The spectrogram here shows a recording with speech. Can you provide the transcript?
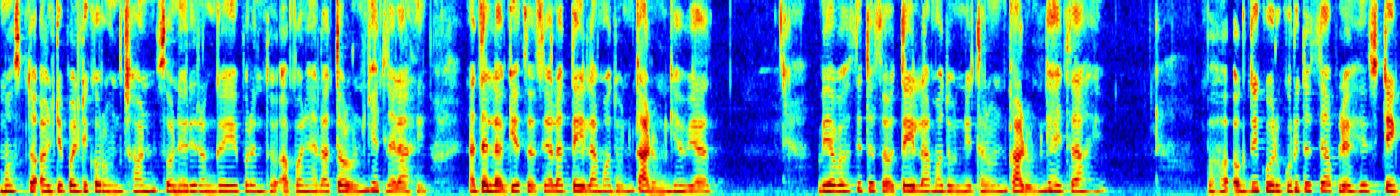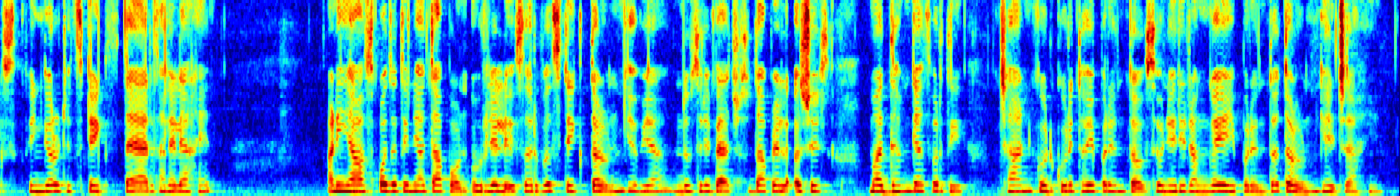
मस्त अल्टीपल्टी करून छान सोनेरी रंग येईपर्यंत आपण याला तळून घेतलेला आहे. आता लगेचच याला तेलामधून काढून घेऊयात. व्यवस्थित असं तेलामधून निथळून काढून घ्यायचं आहे. पहा अगदी कुरकुरीत असे आपले हे स्टिक्स फिंगर स्टिक्स तयार झालेले आहेत. आणि याच पद्धतीने आता आपण उरलेले सर्व स्टिक तळून घेऊया. दुसरी बॅचसुद्धा आपल्याला अशीच मध्यम गॅसवरती छान कुरकुरीत होईपर्यंत सोनेरी रंग येईपर्यंत तळून घ्यायचे आहे.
